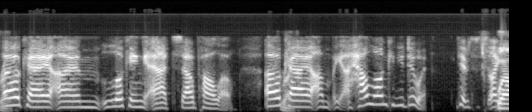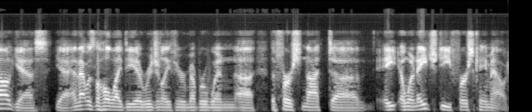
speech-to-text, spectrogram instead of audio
Right. Okay, I'm looking at Sao Paulo. Okay, um, yeah, how long can you do it? Like, well, yes, yeah, and that was the whole idea originally. If you remember when uh, the first not uh, eight, uh, when HD first came out,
